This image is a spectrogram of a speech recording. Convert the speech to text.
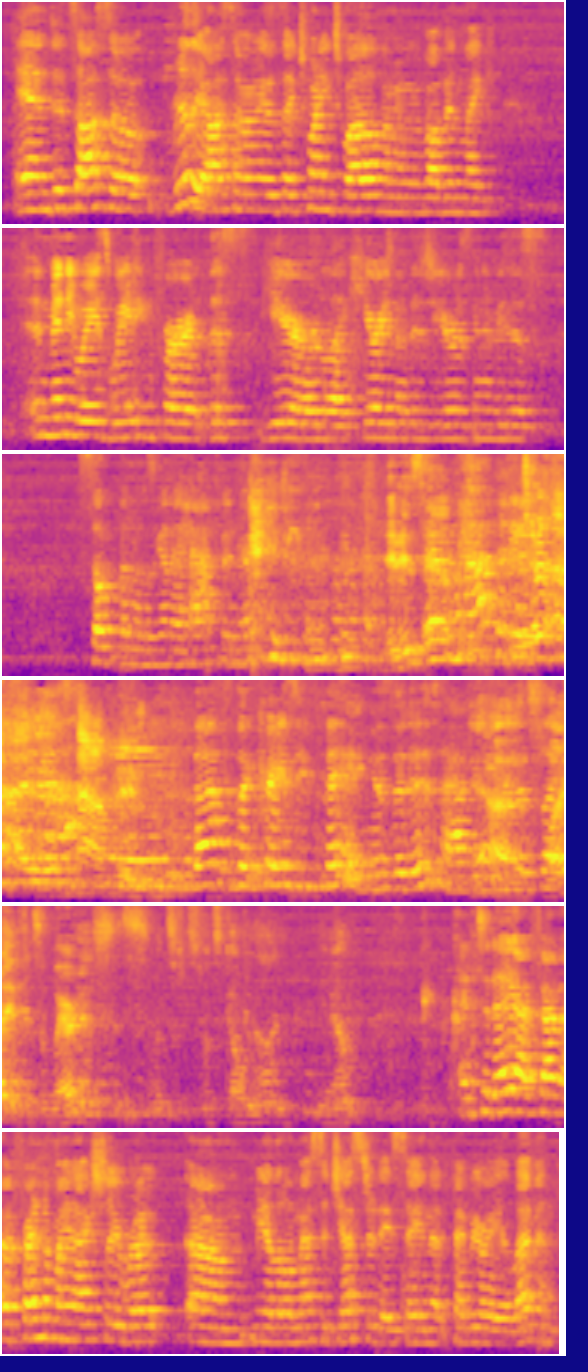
And it's also really awesome. It was like 2012. I mean, we've all been like, in many ways, waiting for this year, like hearing that this year is going to be this something was going to happen, right? It is happening. happening. it is happening. That's the crazy thing, is it is happening. Yeah, And it's like- life. It's awareness. It's what's, it's what's going on, you know? And today I found a friend of mine actually wrote um, me a little message yesterday saying that February 11th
